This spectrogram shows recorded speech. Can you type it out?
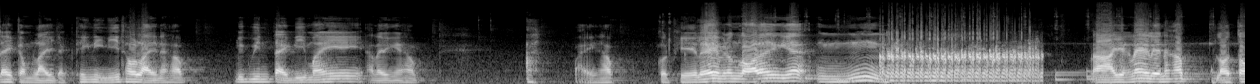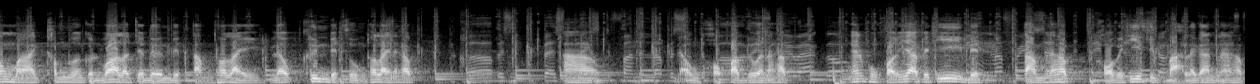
ได้กำไรจากเทคนิคนี้เท่าไหร่นะครับบิ๊กวินแตกดีไหมอะไรเงี้ยครับอะไปครับ กดเพลย์เลยไม่ต้องรอแล้วอย่างเงี้ย อืม อ่าอย่างแรกเลยนะครับ เราต้องมาคำนวณก่อนว่าเราจะเดินเบ็ดต่ำเท่าไหร่ แล้วขึ้นเบ็ดสูงเท่าไหร่นะครับอ่าเดี๋ยวขอปรับด้วยนะครับ งั้นผมขออนุญาตไปที่เบ็ดต่ำนะครับ ขอไปที่ 10 บาทแล้วกันนะครับ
